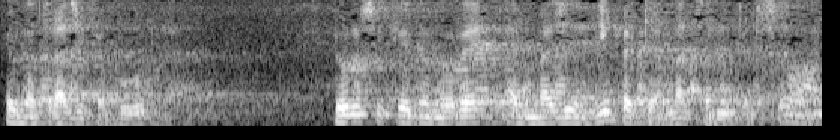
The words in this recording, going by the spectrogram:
È una tragica burla. Loro si credono re a immagine di Dio perché ammazzano le persone,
